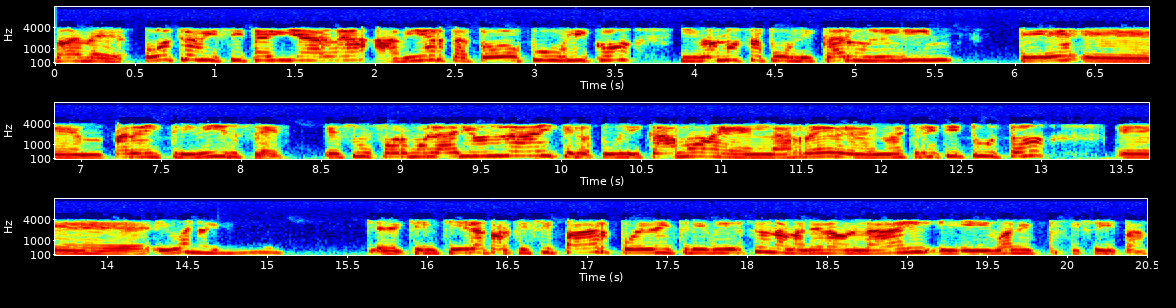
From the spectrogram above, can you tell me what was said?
va a haber otra visita guiada abierta a todo público y vamos a publicar un link que eh, para inscribirse. Es un formulario online que lo publicamos en las redes de nuestro instituto eh, y bueno, eh, quien quiera participar puede inscribirse de una manera online y bueno, y participa.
